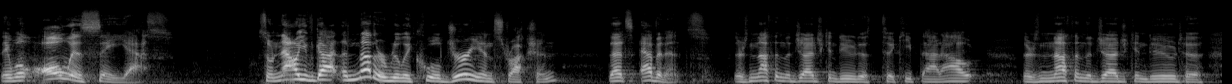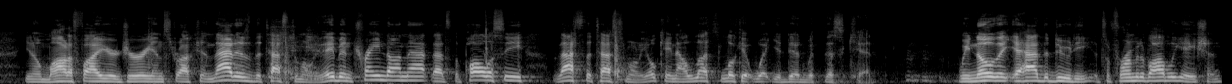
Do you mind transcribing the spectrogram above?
They will always say yes. So now you've got another really cool jury instruction that's evidence. There's nothing the judge can do to, to keep that out. There's nothing the judge can do to you know, modify your jury instruction. That is the testimony. They've been trained on that. That's the policy. That's the testimony. Okay, now let's look at what you did with this kid. We know that you had the duty. It's affirmative obligation.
